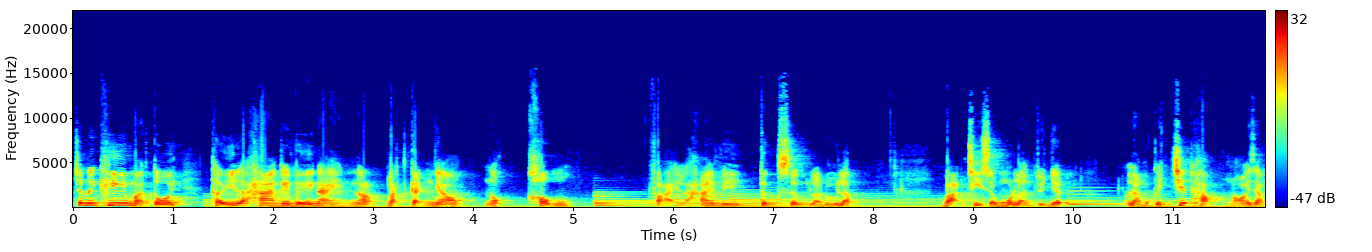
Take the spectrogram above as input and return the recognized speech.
Cho nên khi mà tôi thấy là hai cái vế này nó đặt cạnh nhau, nó không phải là hai vế thực sự là đối lập. Bạn chỉ sống một lần duy nhất là một cái triết học nói rằng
